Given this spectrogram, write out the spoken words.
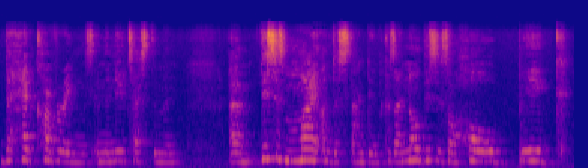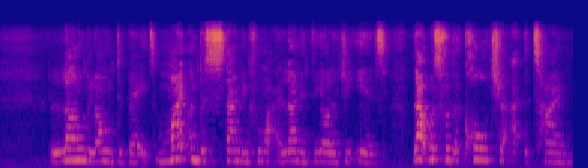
the head coverings in the New Testament um, this is my understanding because I know this is a whole big, long, long debate. My understanding from what I learned in theology is that was for the culture at the time,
